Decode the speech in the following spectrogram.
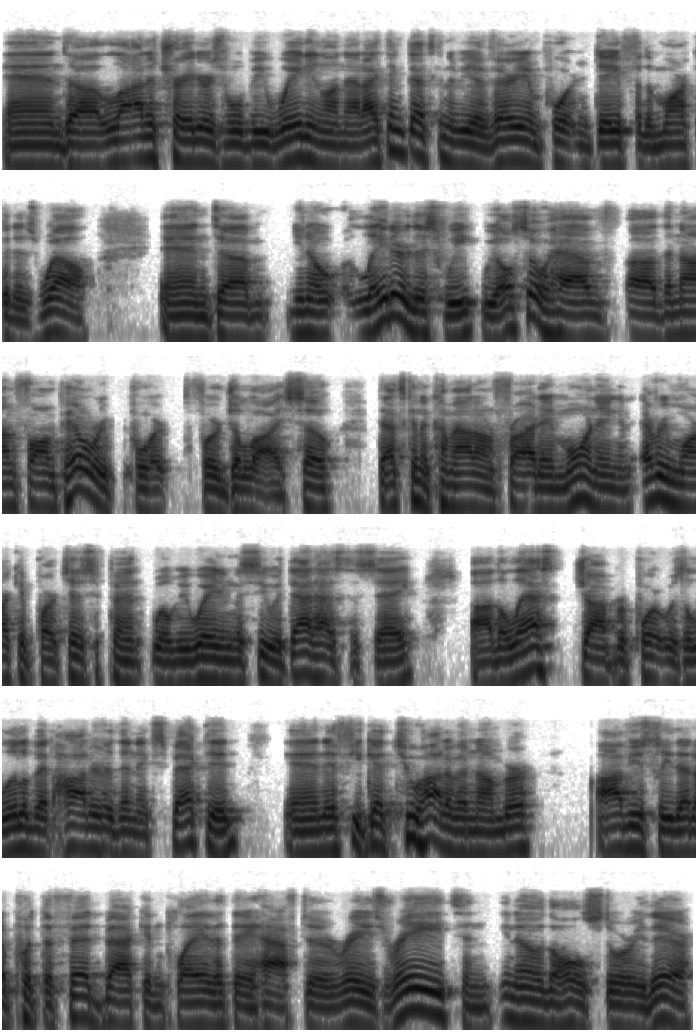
and uh, a lot of traders will be waiting on that. I think that's going to be a very important day for the market as well. And um, you know, later this week we also have uh, the non-farm payroll report for July. So that's going to come out on Friday morning, and every market participant will be waiting to see what that has to say. Uh, the last job report was a little bit hotter than expected, and if you get too hot of a number, obviously that'll put the Fed back in play that they have to raise rates, and you know the whole story there.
